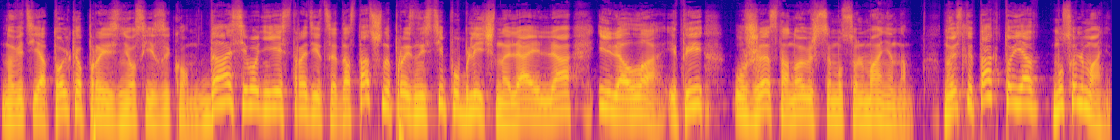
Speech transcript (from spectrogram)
но ведь я только произнес языком. Да, сегодня есть традиция. Достаточно произнести публично ля-иля или Аллах, и ты уже становишься мусульманином. Но если так, то я мусульманин.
